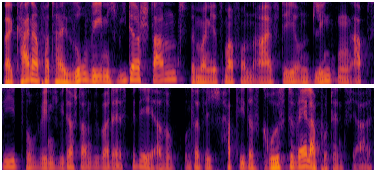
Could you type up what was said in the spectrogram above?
bei keiner Partei so wenig Widerstand, wenn man jetzt mal von AfD und Linken absieht, so wenig Widerstand wie bei der SPD. Also grundsätzlich hat sie das größte Wählerpotenzial.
